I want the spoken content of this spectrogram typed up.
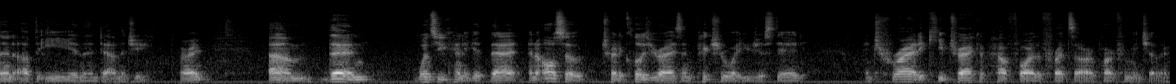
then up the E and then down the G. Alright? Um, then, once you kind of get that, and also try to close your eyes and picture what you just did, and try to keep track of how far the frets are apart from each other.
